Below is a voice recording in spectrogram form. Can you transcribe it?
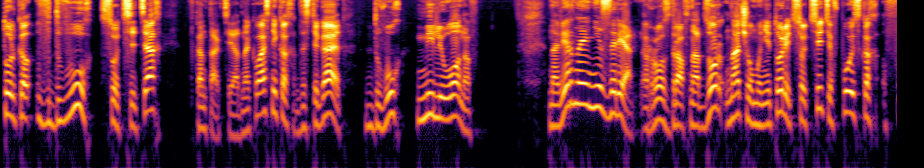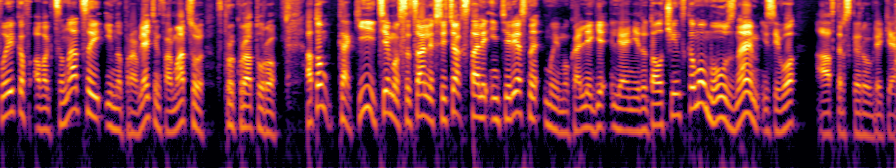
только в двух соцсетях ВКонтакте и Одноклассниках достигает 2 миллионов. Наверное, не зря Росздравнадзор начал мониторить соцсети в поисках фейков о вакцинации и направлять информацию в прокуратуру. О том, какие темы в социальных сетях стали интересны моему коллеге Леониду Толчинскому, мы узнаем из его авторской рубрики.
